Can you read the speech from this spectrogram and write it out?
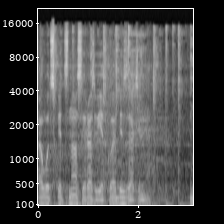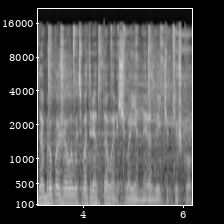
а вот спецназ и разведку обязательно. Добро пожаловать в отряд, товарищ военный разведчик Чешков.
